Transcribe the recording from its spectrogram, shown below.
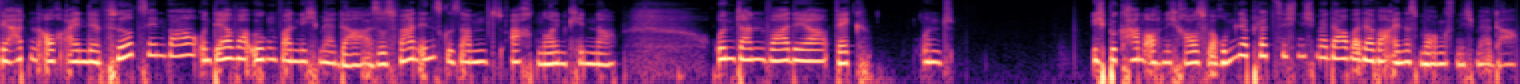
wir hatten auch einen, der 14 war und der war irgendwann nicht mehr da. Also es waren insgesamt acht, neun Kinder. Und dann war der weg. Und ich bekam auch nicht raus, warum der plötzlich nicht mehr da war. Der war eines Morgens nicht mehr da.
